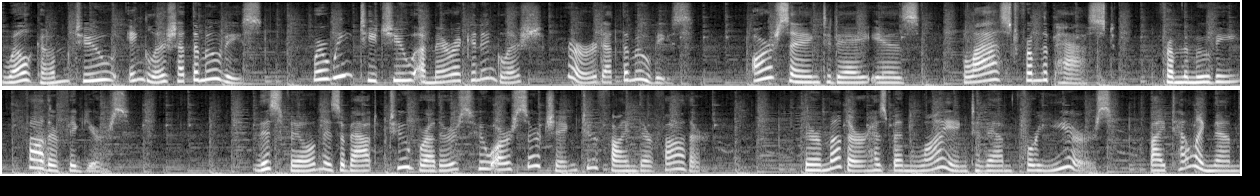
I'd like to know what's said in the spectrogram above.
Welcome to English at the Movies, where we teach you American English heard at the movies. Our saying today is Blast from the Past from the movie Father Figures. This film is about two brothers who are searching to find their father. Their mother has been lying to them for years by telling them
